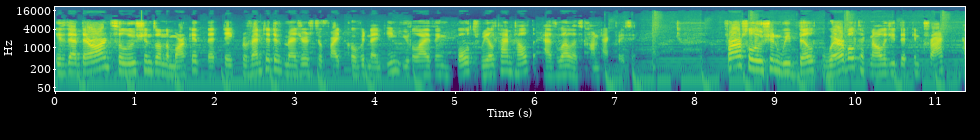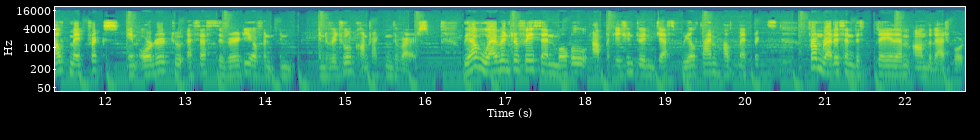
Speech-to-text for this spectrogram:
is that there aren't solutions on the market that take preventative measures to fight COVID-19 utilizing both real-time health as well as contact tracing. For our solution, we built wearable technology that can track health metrics in order to assess severity of an individual contracting the virus. We have a web interface and mobile application to ingest real-time health metrics from Redis and display them on the dashboard.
